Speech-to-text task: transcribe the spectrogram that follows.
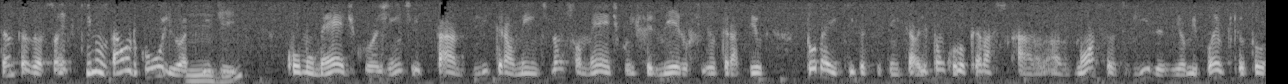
tantas ações que nos dá orgulho aqui uhum. de como médico, a gente está literalmente, não só médico, enfermeiro, fisioterapeuta, toda a equipe assistencial, eles estão colocando as, as, nossas vidas, e eu me ponho porque eu estou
